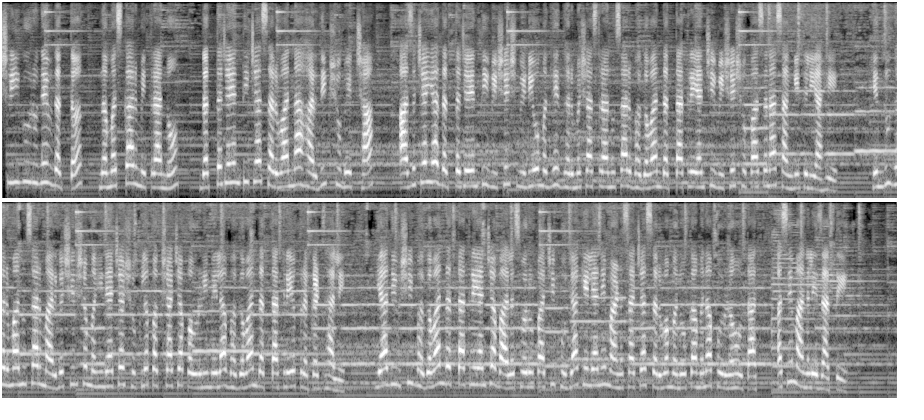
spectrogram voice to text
श्री गुरुदेव दत्त नमस्कार मित्रांनो दत्त जयंतीच्या सर्वांना हार्दिक शुभेच्छा. आजच्या या दत्त जयंती विशेष व्हिडिओमध्ये धर्मशास्त्रानुसार भगवान दत्तात्रेयांची विशेष उपासना सांगितली आहे. हिंदू धर्मानुसार मार्गशीर्ष महिन्याच्या शुक्ल पक्षाच्या पौर्णिमेला भगवान दत्तात्रेय प्रकट झाले. या दिवशी भगवान दत्तात्रेयांच्या बालस्वरूपाची पूजा केल्याने माणसाच्या सर्व मनोकामना पूर्ण होतात असे मानले जाते.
